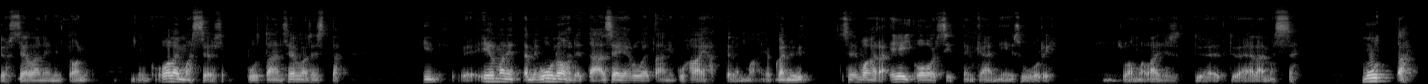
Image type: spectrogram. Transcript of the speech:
jos sellainen nyt on niin kuin olemassa, jos puhutaan sellaisesta, ilman, että me unohdetaan se ja ruvetaan niin kuin haihattelemaan, joka nyt se vaara ei ole sittenkään niin suuri suomalaisessa työ, työelämässä. Mutta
